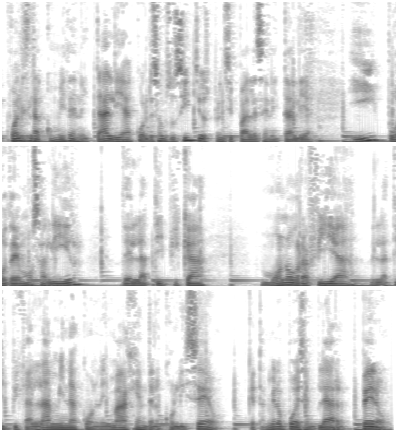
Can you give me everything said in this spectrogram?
cuál es la comida en Italia, cuáles son sus sitios principales en Italia y podemos salir de la típica monografía, de la típica lámina con la imagen del Coliseo, que también lo puedes emplear, pero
